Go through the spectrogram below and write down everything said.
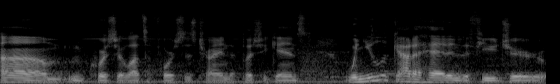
Um, of course, there are lots of forces trying to push against. When you look out ahead into the future,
